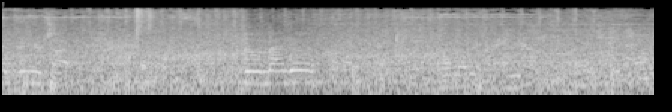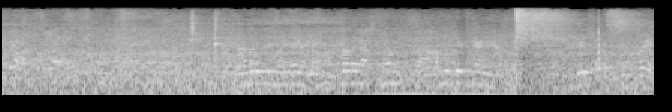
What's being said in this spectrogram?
put for your child? Still Amanda? One. I'm a big fan of yours. Big fan, you're great.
